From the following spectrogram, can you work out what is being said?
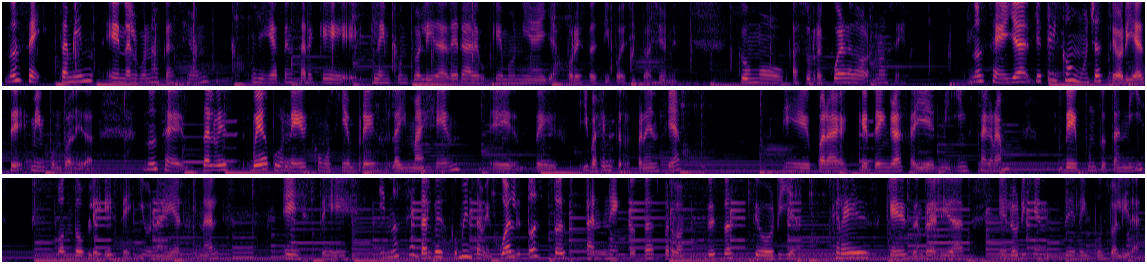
no sé, también en alguna ocasión llegué a pensar que la impuntualidad era algo que monía ella por este tipo de situaciones, como a su recuerdo, no sé. No sé, ya, ya tengo como muchas teorías de mi impuntualidad. No sé, tal vez voy a poner como siempre la imagen eh, de imágenes de referencia eh, para que tengas ahí en mi Instagram de punto tanis con doble S y una E al final. Este, y no sé, tal vez coméntame cuál de todas estas anécdotas, perdón, de estas teorías crees que es en realidad el origen de la impuntualidad.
